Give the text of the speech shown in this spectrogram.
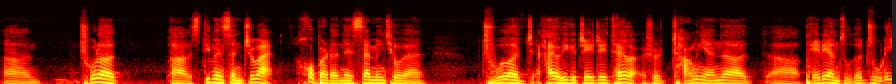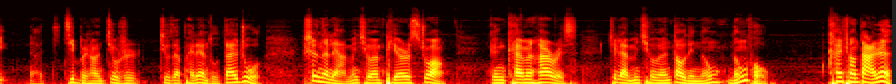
呃，除了呃 Stevenson 之外，后边的那三名球员，除了还有一个 J.J. Taylor 是常年的呃陪练组的主力，呃，基本上就是就在陪练组待住了。剩下两名球员 Pierre Strong 跟 Kevin Harris 这两名球员到底能能否开上大任，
